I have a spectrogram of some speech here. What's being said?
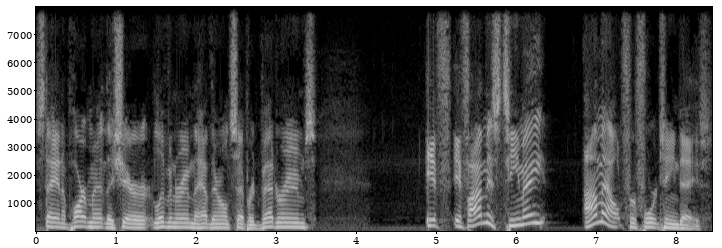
stay in an apartment. They share living room. They have their own separate bedrooms. If, if I'm his teammate, I'm out for 14 days,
